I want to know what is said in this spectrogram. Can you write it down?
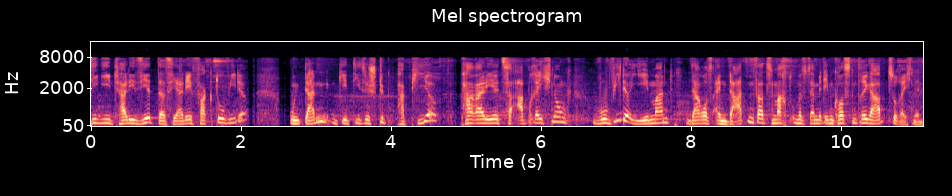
digitalisiert das ja de facto wieder und dann geht dieses Stück Papier parallel zur Abrechnung, wo wieder jemand daraus einen Datensatz macht, um es dann mit dem Kostenträger abzurechnen.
